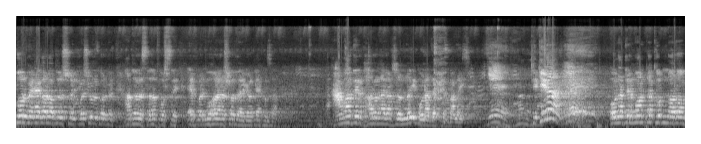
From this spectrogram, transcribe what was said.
করবেন এগারো দোষ শুরু করে শুরু করবেন। আদর সালাম পড়ছে এরপরে মোহরানা শোধ হয়ে গেল এখন যা। আমাদের ভালো লাগার জন্যই ওনাদেরকে বানাইছে। ঠিক না? ওনাদের মনটা খুব নরম।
